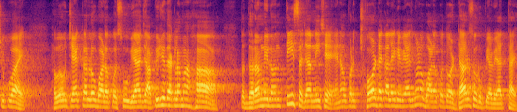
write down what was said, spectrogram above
ચૂકવાય. હવે હું ચેક કરી લઉં બાળકો, શું વ્યાજ આપ્યું છે દાખલામાં? હા. તો ધરમની લોન ત્રીસ હજારની છે. એના ઉપર છ ટકા લેખે વ્યાજ ગણો બાળકો, તો અઢારસો રૂપિયા વ્યાજ થાય.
